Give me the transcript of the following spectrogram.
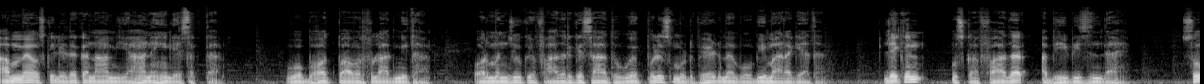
अब मैं उसके लीडर का नाम यहाँ नहीं ले सकता। वो बहुत पावरफुल आदमी था और मंजू के फादर के साथ हुए पुलिस मुठभेड़ में वो भी मारा गया था। लेकिन उसका फादर अभी भी ज़िंदा है। सो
